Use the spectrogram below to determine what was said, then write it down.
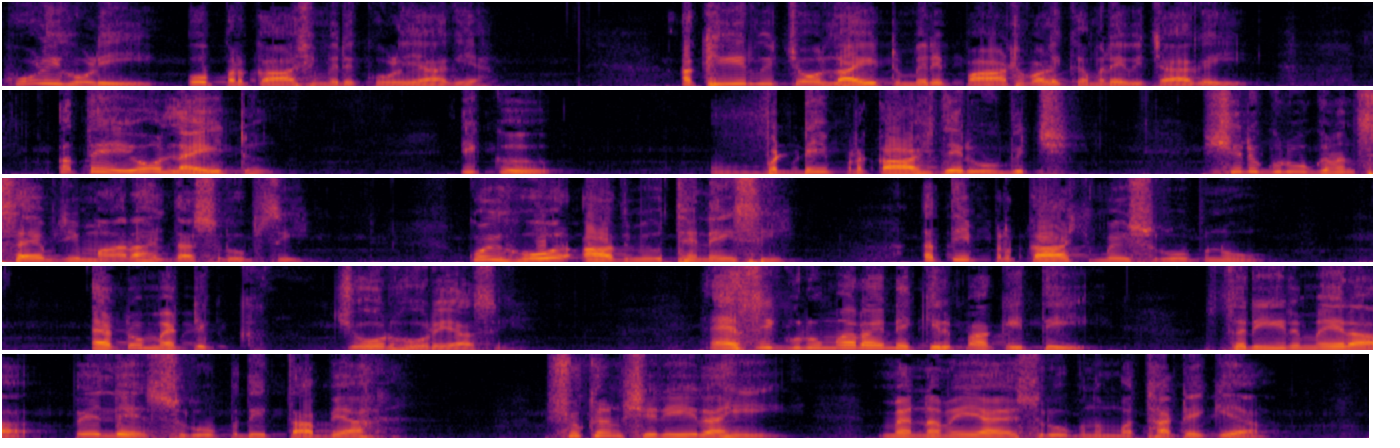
ਹੌਲੀ ਹੌਲੀ ਉਹ ਪ੍ਰਕਾਸ਼ ਮੇਰੇ ਕੋਲੇ ਆ ਗਿਆ। ਅਖੀਰ ਵਿੱਚ ਉਹ ਲਾਈਟ ਮੇਰੇ ਪਾਠ ਵਾਲੇ ਕਮਰੇ ਵਿੱਚ ਆ ਗਈ ਅਤੇ ਉਹ ਲਾਈਟ ਇੱਕ ਵੱਡੇ ਪ੍ਰਕਾਸ਼ ਦੇ ਰੂਪ ਵਿੱਚ ਸ੍ਰੀ ਗੁਰੂ ਗ੍ਰੰਥ ਸਾਹਿਬ ਜੀ ਮਹਾਰਾਜ ਦਾ ਸਰੂਪ ਸੀ। ਕੋਈ ਹੋਰ ਆਦਮੀ ਉੱਥੇ ਨਹੀਂ ਸੀ। ਅਤੇ ਪ੍ਰਕਾਸ਼ਮਈ ਸਰੂਪ ਨੂੰ ਆਟੋਮੈਟਿਕ ਚੋਰ ਹੋ ਰਿਹਾ ਸੀ। ਐਸੀ ਗੁਰੂ ਮਹਾਰਾਜ ਨੇ ਕਿਰਪਾ ਕੀਤੀ, ਸਰੀਰ ਮੇਰਾ ਪਹਿਲੇ ਸਰੂਪ ਦੀ ਤਾਬਿਆ ਸੁਖਮ ਸ਼ਰੀਰ ਰਹੀ ਮੈਂ ਨਵੇਂ ਆਏ ਸਰੂਪ ਨੂੰ ਮੱਥਾ ਟੇਕਿਆ,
